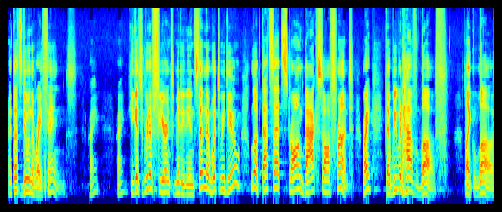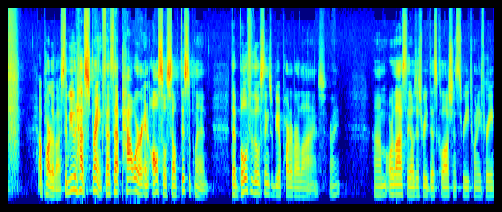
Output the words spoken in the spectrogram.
Right? That's doing the right things. Right? Right? He gets rid of fear and timidity. And instead, then what do we do? Look, that's that strong back, soft front, right? That we would have love like love a part of us, that we would have strength. That's that power and also self discipline, that both of those things would be a part of our lives, right? Um, or lastly, I'll just read this Colossians 3:23.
